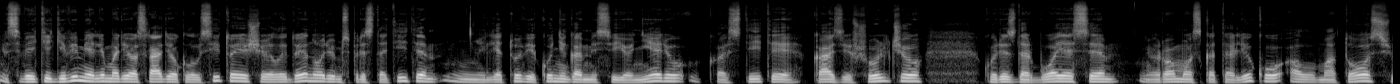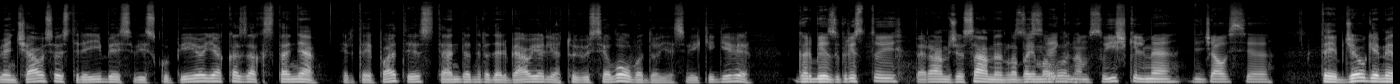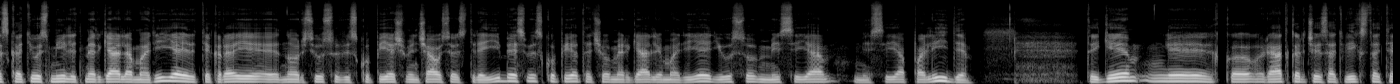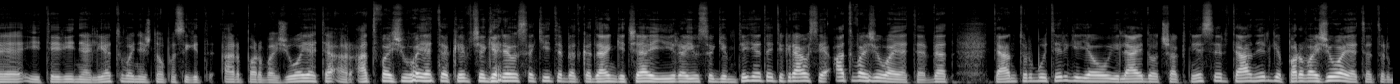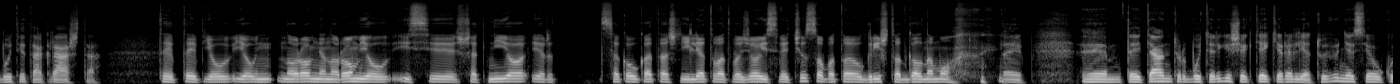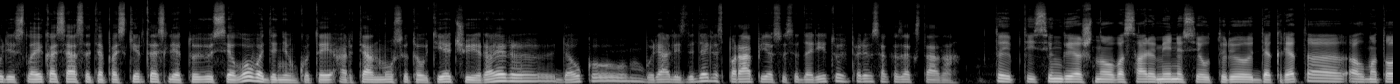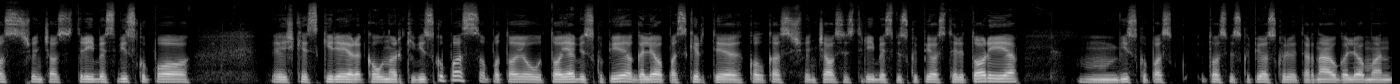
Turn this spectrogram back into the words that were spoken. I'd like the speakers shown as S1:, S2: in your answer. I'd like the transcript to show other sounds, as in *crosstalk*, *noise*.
S1: Sveiki gyvi, mėly Marijos radio klausytojai. Šioje laidoje noriu Jums pristatyti lietuvį kunigą misionierių Kastyti Kazį Šulčių, kuris darbuojasi Romos katalikų Almatos švenčiausios trejybės vyskupijoje Kazakstane. Ir taip pat jis ten bendradarbiauja lietuvių sielovadoje. Sveiki gyvi.
S2: Garbėsiu Kristui.
S1: Per amžius amen labai malonu.
S2: Sveikinam su iškilme didžiausia
S1: Taip, džiaugiamės, kad jūs mylit mergelę Mariją ir tikrai, nors jūsų viskupija švenčiausios trejybės viskupija, tačiau mergelė Marija ir jūsų misija, misija palydi. Taigi, retkarčiais atvykstate į tėvynę Lietuvą, nežinau pasakyti, ar parvažiuojate, ar atvažiuojate, kaip čia geriau sakyti, bet kadangi čia yra jūsų gimtinė, tai tikriausiai atvažiuojate, bet ten turbūt irgi jau įleidot šaknis ir ten irgi parvažiuojate turbūt į tą kraštą.
S2: Taip, taip, jau, jau norom, nenorom jau įsišaknyjo ir sakau, kad aš į Lietuvą atvažiuoju į svečius, o po to jau grįžtu atgal namo. *laughs*
S1: Taip. E, tai ten turbūt irgi šiek tiek yra lietuvių, nes jau kuris laikas esate paskirtas lietuvių sielovadininku. Tai ar ten mūsų tautiečių yra ir daug, burelis didelis, parapija susidarytų per visą Kazakstaną?
S2: Taip, teisingai aš nuo vasario mėnesio jau turiu dekretą Almatos švenčiausios treibės vyskupo reiškia skiria ir Kauno arkivyskupas, o po to jau toje viskupijoje galėjo paskirti kol kas švenčiausios trybės viskupijos teritorijoje. Mm, vyskupas tos viskupijos, kurioje tarnauju, galėjo man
